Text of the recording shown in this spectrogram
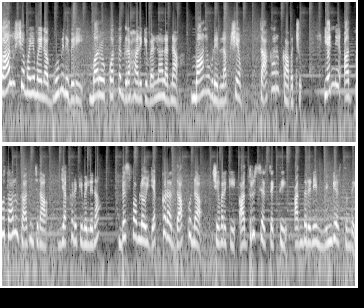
కాలుష్యమయమైన భూమిని విడి మరో కొత్త గ్రహానికి వెళ్ళాలన్న మానవుడి లక్ష్యం సాకారం కావచ్చు. ఎన్ని అద్భుతాలు సాధించినా ఎక్కడికి వెళ్ళినా విశ్వంలో ఎక్కడ దాక్కున్నా చివరికి అదృశ్య శక్తి అందరినీ మింగేస్తుంది.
